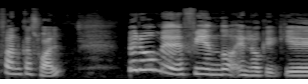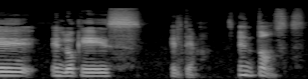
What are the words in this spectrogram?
fan casual, pero me defiendo en lo que quiere, en lo que es el tema. Entonces,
